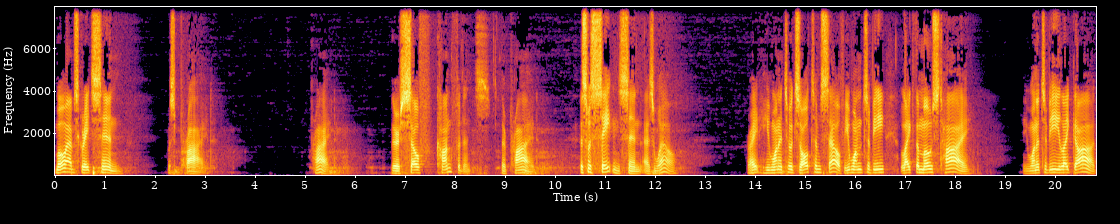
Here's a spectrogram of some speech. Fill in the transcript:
Moab's great sin was pride pride, their self confidence, their pride. This was Satan's sin as well. Right? He wanted to exalt himself. He wanted to be like the Most High. He wanted to be like God.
